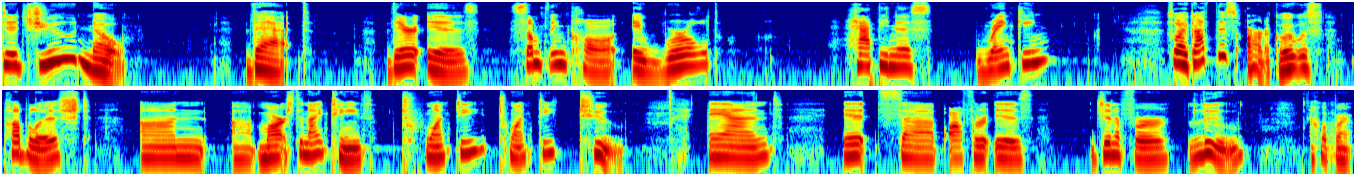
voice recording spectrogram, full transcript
Did you know that there is something called a World Happiness Ranking. So I got this article. It was published on uh, March the 19th, 2022. And its uh, author is Jennifer Liu. I hope I'm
